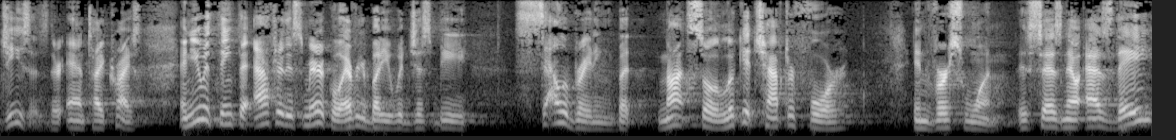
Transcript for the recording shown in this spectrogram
Jesus. They're anti Christ. And you would think that after this miracle, everybody would just be celebrating, but not so. Look at chapter 4 in verse 1. It says, Now as they,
